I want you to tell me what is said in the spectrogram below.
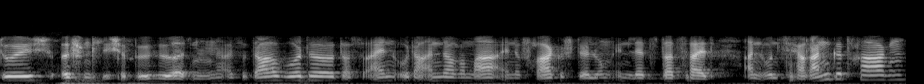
durch öffentliche Behörden. Also da wurde das ein oder andere Mal eine Fragestellung in letzter Zeit an uns herangetragen.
